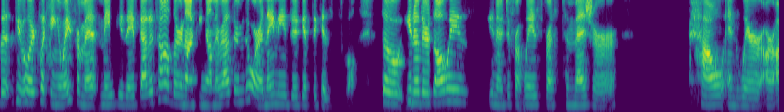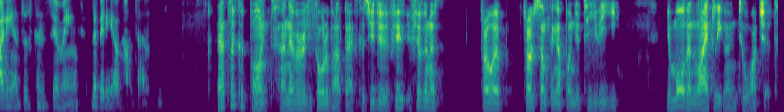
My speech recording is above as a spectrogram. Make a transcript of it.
that people are clicking away from it. Maybe they've got a toddler knocking on their bathroom door and they need to get the kids to school. So, you know, there's always, you know, different ways for us to measure how and where our audience is consuming the video content. That's a good point. I never really thought about that because you do. If you if you're gonna throw a throw something up on your TV, you're more than likely going to watch it.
